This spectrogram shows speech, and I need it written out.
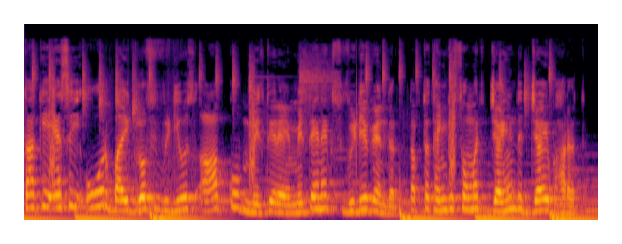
ताकि ऐसे ही और बायोग्राफी वीडियोस आपको मिलते रहे। मिलते हैं नेक्स्ट वीडियो के अंदर। तब तक थैंक यू सो मच जय हिंद, जय भारत।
